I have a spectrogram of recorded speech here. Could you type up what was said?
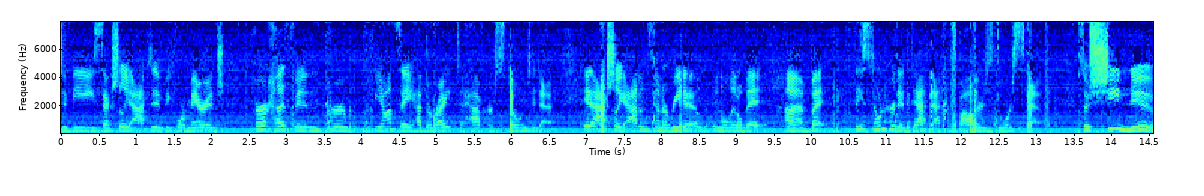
to be sexually active before marriage, her husband, her fiance, had the right to have her stoned to death. It actually, Adam's going to read it in a little bit, um, but they stoned her to death at her father's doorstep. So she knew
